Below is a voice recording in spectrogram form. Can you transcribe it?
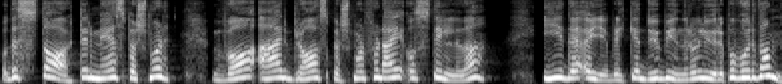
Og det starter med spørsmål. Hva er bra spørsmål for deg å stille deg i det øyeblikket du begynner å lure på hvordan?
